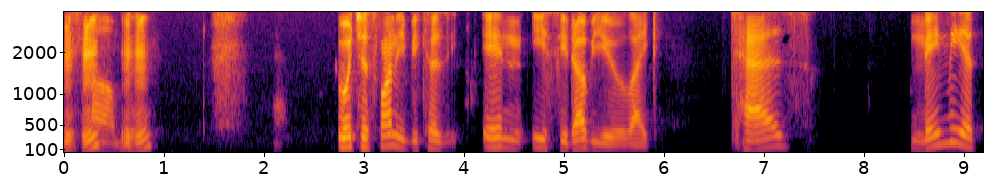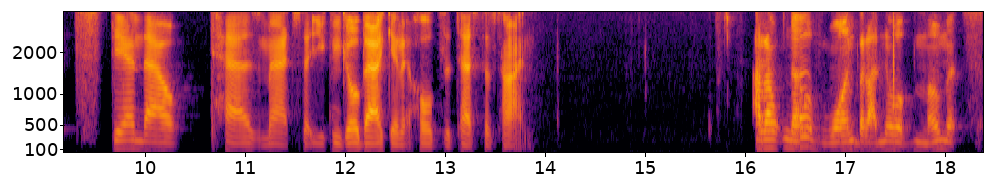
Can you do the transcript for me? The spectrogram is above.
Mm-hmm. Um, mm-hmm. Which is funny because in ECW, like Taz, name me a standout Taz match that you can go back and it holds the test of time. I don't know of one, but I know of moments.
